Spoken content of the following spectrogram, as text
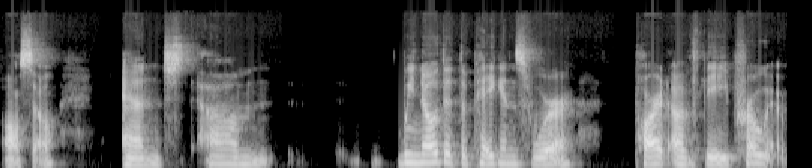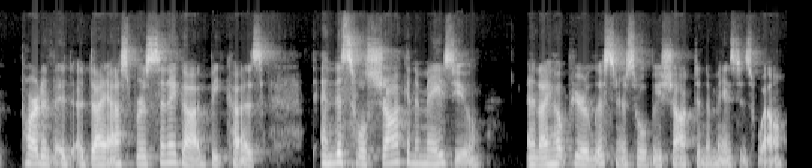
also and um, we know that the pagans were part of the pro part of a, a diaspora synagogue because and this will shock and amaze you and i hope your listeners will be shocked and amazed as well.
